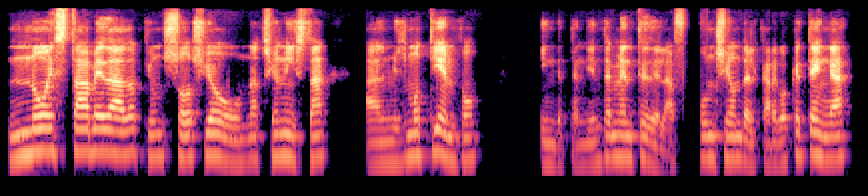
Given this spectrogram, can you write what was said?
No está vedado que un socio o un accionista al mismo tiempo, independientemente de la función del cargo que tenga,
